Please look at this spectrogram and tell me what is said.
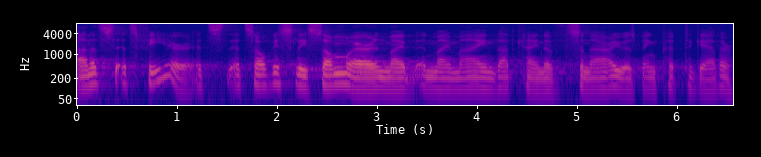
and it's, it's fear. It's, it's obviously somewhere in my, in my mind that kind of scenario is being put together.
